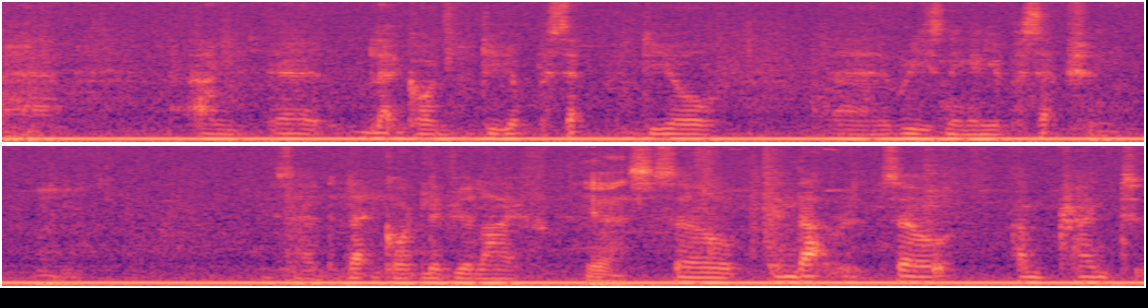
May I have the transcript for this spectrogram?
uh, and uh, let God do your percep- do your uh, reasoning and your perception. Let God live your life. Yes. So in that, so I'm trying to,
